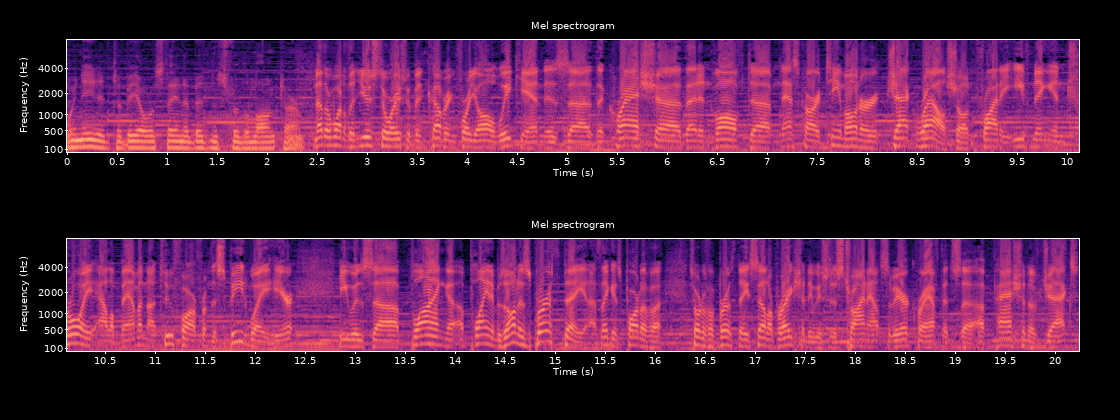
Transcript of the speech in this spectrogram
we needed to be able to stay in the business for the long term. Another one of the news stories we've been covering for you all weekend is uh, the crash uh, that involved uh, NASCAR team owner Jack Roush on Friday evening in Troy, Alabama, not too far from the Speedway here. He was uh, flying a plane. It was on his birthday, and I think it's part of a sort of a birthday celebration. He was just trying out some aircraft. That's a, a passion of Jack's,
